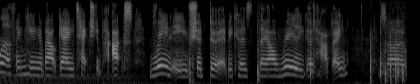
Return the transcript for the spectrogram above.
were thinking about getting texture packs, really you should do it because they are really good having. So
